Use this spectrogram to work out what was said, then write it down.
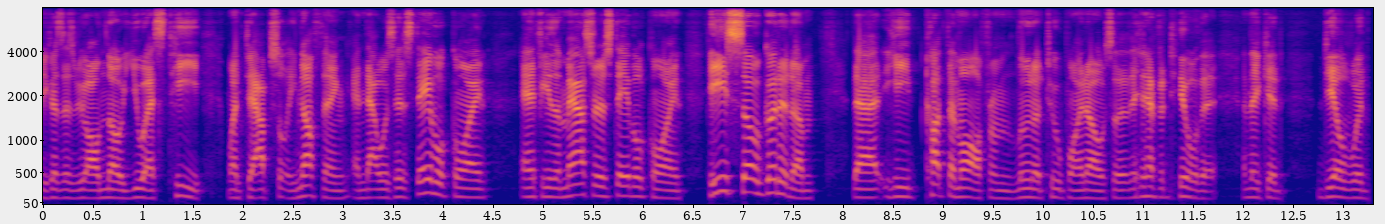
because as we all know, UST went to absolutely nothing, and that was his stablecoin. And if he's a master of stablecoin, he's so good at them that he cut them all from Luna 2.0 so that they didn't have to deal with it and they could deal with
